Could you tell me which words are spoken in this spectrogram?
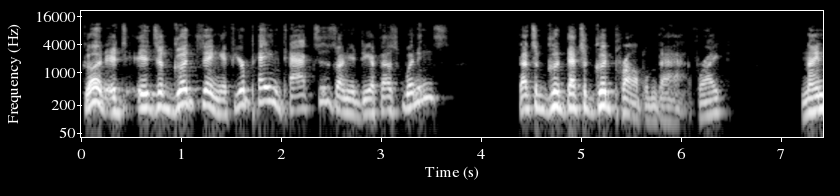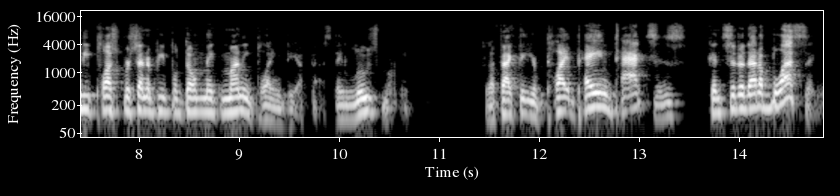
Good. It's it's a good thing. If you're paying taxes on your DFS winnings, that's a good that's a good problem to have, right? 90 plus percent of people don't make money playing DFS. They lose money. So the fact that you're play, paying taxes, consider that a blessing.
